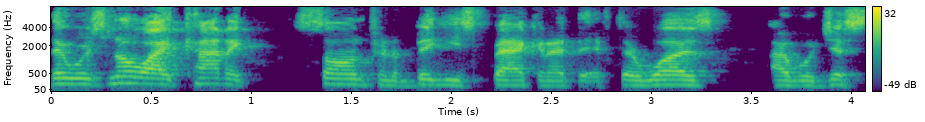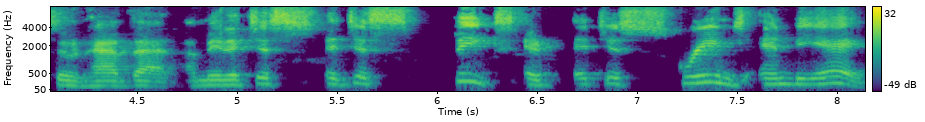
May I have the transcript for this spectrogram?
there was no iconic song from the Big East back, and if there was, I would just soon have that. I mean, it just it just speaks. It, it just screams NBA.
